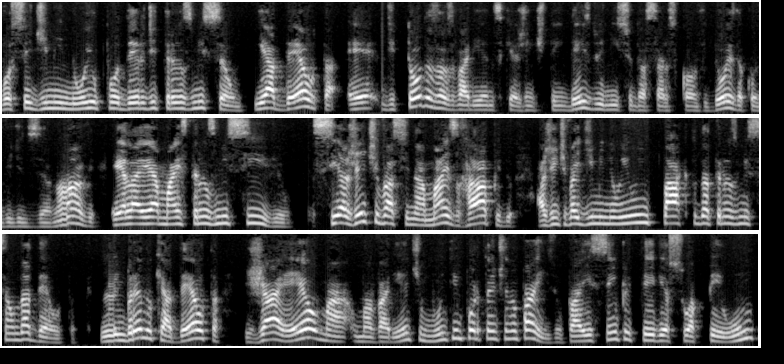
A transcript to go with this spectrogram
você diminui o poder de transmissão. E a Delta é, de todas as variantes que a gente tem desde o início da SARS-CoV-2, da Covid-19, ela é a mais transmissível. Se a gente vacinar mais rápido, a gente vai diminuir o impacto da transmissão da Delta. Lembrando que a Delta já é uma, uma variante muito importante no país. O país sempre teve a sua P1,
